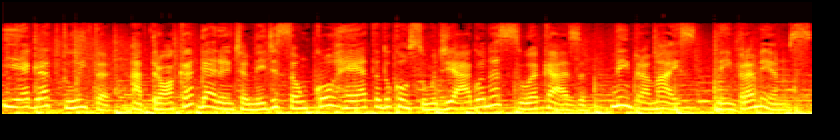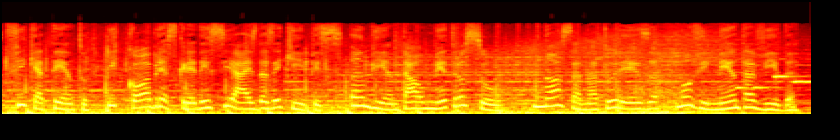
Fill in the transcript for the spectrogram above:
e é gratuita. A troca garante a medição correta do consumo de água na sua casa. Nem para mais, nem para menos. Fique atento e cobre as credenciais das equipes. Ambiental Metrosul. Nossa natureza movimenta a vida.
